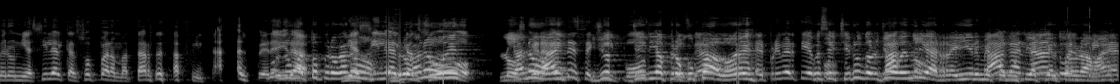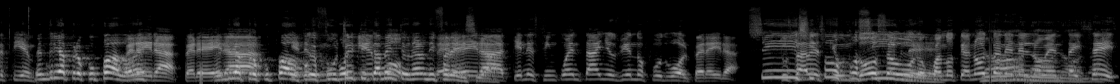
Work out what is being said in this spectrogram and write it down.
pero ni así le alcanzó para matar la final, Pereira. No, mató, pero ganó. Ni así le alcanzó. ¿eh? Los grandes Yo, equipos. Yo, iría preocupado, ¿eh? El primer tiempo. Pues Cherundo, yo vendría a reírme como usted aquí al programa. ¿eh? Vendría preocupado, ¿eh? Pereira, Pereira. Vendría preocupado porque futbolísticamente una gran diferencia. Pereira, tienes 50 años viendo fútbol, Pereira. Sí, Tú sabes sí, que un 2 a 1, cuando te anotan en el 96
